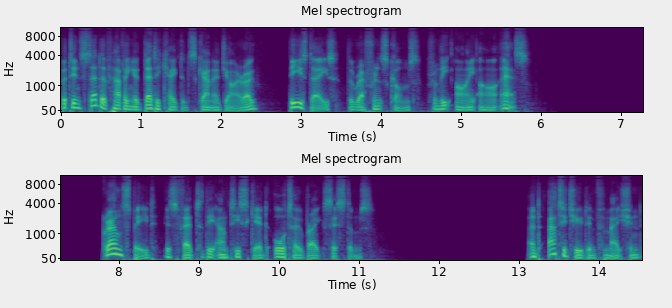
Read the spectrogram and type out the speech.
But instead of having a dedicated scanner gyro, these days, the reference comes from the IRS. Ground speed is fed to the anti-skid auto brake systems. And attitude information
